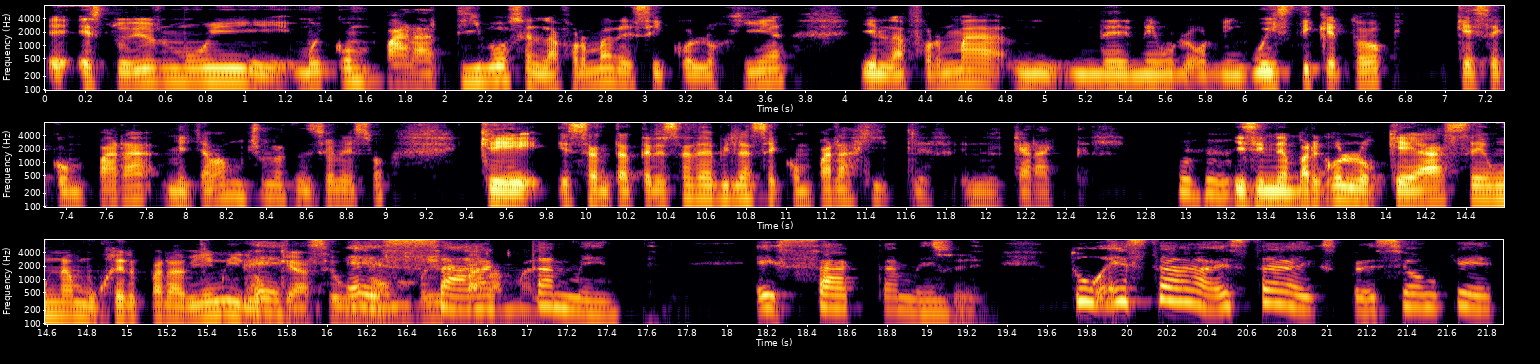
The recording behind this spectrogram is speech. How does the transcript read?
eh, estudios muy, muy comparativos en la forma de psicología y en la forma de neurolingüística y todo, que se compara, me llama mucho la atención eso, que Santa Teresa de Ávila se compara a Hitler en el carácter. Y sin embargo, lo que hace una mujer para bien y lo que hace un hombre para mal. Exactamente, exactamente. Tú, esta, esta expresión que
